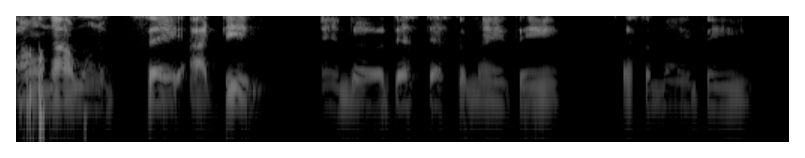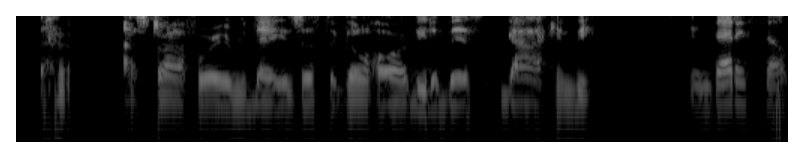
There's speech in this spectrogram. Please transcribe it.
I do not want to say I didn't and uh, that's that's the main thing. That's the main thing I strive for every day is just to go hard, be the best guy I can be. And that is so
